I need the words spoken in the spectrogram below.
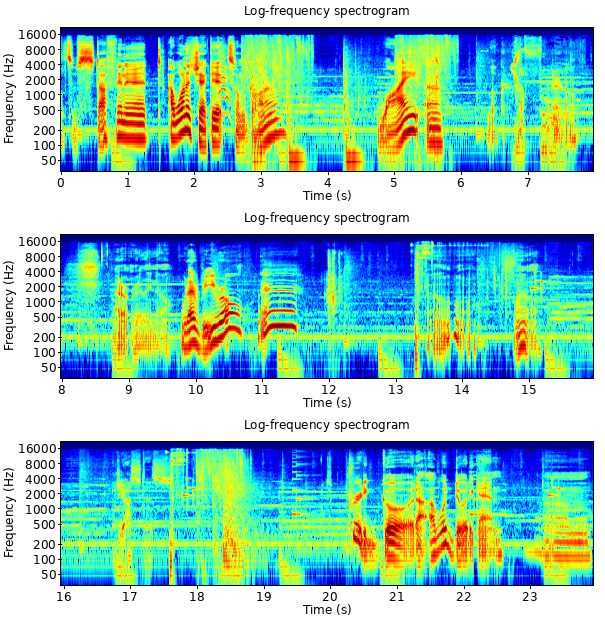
lots of stuff in it. I want to check it, so I'm gonna. Why? Uh, look, I don't know. I don't really know. Would I re-roll? Eh. Oh. Wow. Justice. It's pretty good. I, I would do it again. Um,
